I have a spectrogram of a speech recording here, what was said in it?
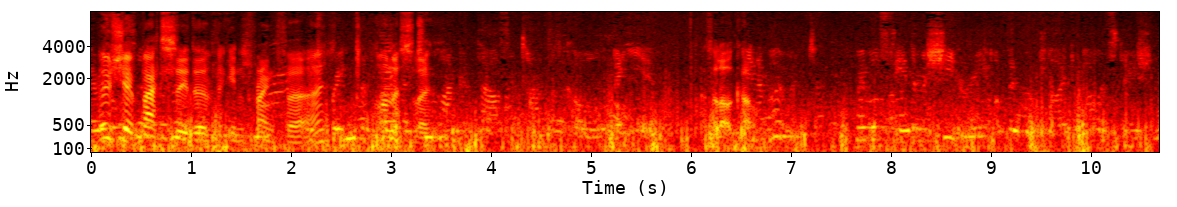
you. Who shipped Batsy to fucking Frankfurt, eh? brings a further Honestly, 200,000 tons of coal a year. that's a lot of coal. In a moment, we will see the machinery of the Gutleut power station.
